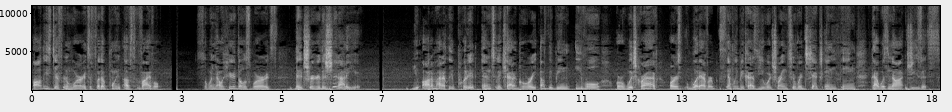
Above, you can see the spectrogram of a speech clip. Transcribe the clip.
all these different words for the point of survival. So when y'all hear those words, they trigger the shit out of you you automatically put it into the category of it being evil or witchcraft or whatever simply because you were trained to reject anything that was not Jesus.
